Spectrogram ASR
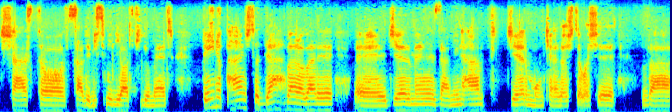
60 تا 120 میلیارد کیلومتر. بین 5 تا 10 برابر جرم زمین هم جرم ممکنه داشته باشه و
